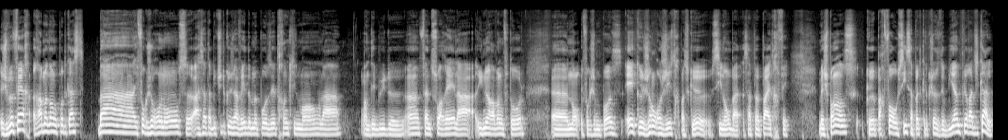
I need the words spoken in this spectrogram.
Je veux faire Ramadan le podcast. Bah, il faut que je renonce à cette habitude que j'avais de me poser tranquillement là, en début de hein, fin de soirée, là, une heure avant le tour. Euh, non, il faut que je me pose et que j'enregistre parce que sinon, bah, ça peut pas être fait. Mais je pense que parfois aussi, ça peut être quelque chose de bien plus radical,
